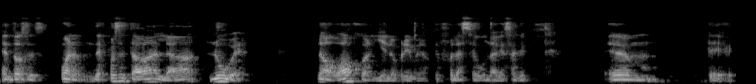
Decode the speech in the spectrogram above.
Entonces, bueno, después estaba la nube. No, vamos con el hielo primero, que fue la segunda que saqué. Em, eh,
